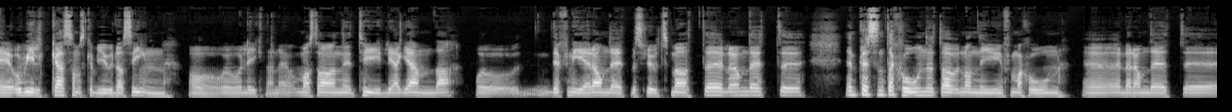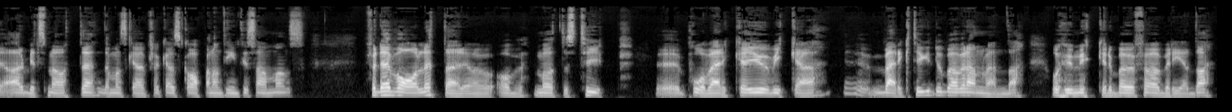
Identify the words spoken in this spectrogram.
Eh, och vilka som ska bjudas in och, och, liknande. Man måste ha en tydlig agenda och definiera om det är ett beslutsmöte eller om det är ett, eh, en presentation av någon ny information eh, eller om det är ett eh, arbetsmöte där man ska försöka skapa någonting tillsammans. För det valet där av, av mötestyp eh, påverkar ju vilka eh, verktyg du behöver använda och hur mycket du behöver förbereda.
